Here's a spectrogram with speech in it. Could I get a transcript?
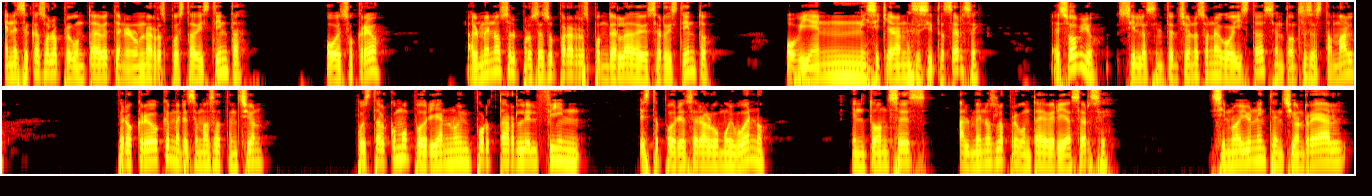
En ese caso la pregunta debe tener una respuesta distinta. O eso creo. Al menos el proceso para responderla debe ser distinto. O bien ni siquiera necesita hacerse. Es obvio, si las intenciones son egoístas, entonces está mal. Pero creo que merece más atención. Pues tal como podría no importarle el fin, este podría ser algo muy bueno. Entonces, al menos la pregunta debería hacerse. Si no hay una intención real,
